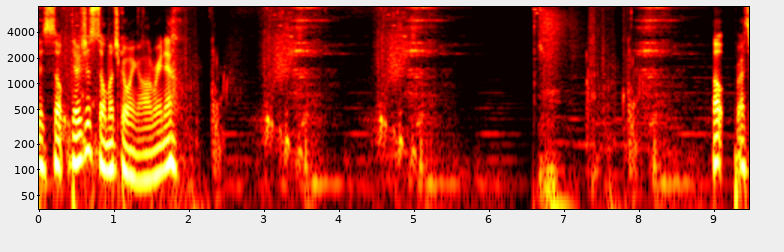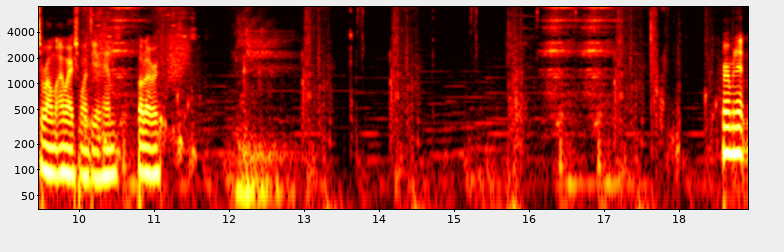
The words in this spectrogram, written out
There's so there's just so much going on right now. that's the wrong. I actually want to get him. but Whatever. Permanent.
